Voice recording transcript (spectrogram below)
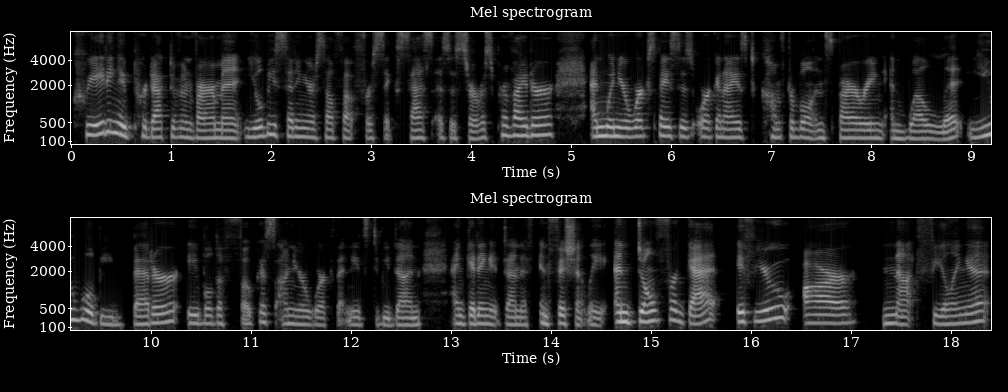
creating a productive environment, you'll be setting yourself up for success as a service provider. And when your workspace is organized, comfortable, inspiring, and well lit, you will be better able to focus on your work that needs to be done and getting it done efficiently. And don't forget, if you are not feeling it,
